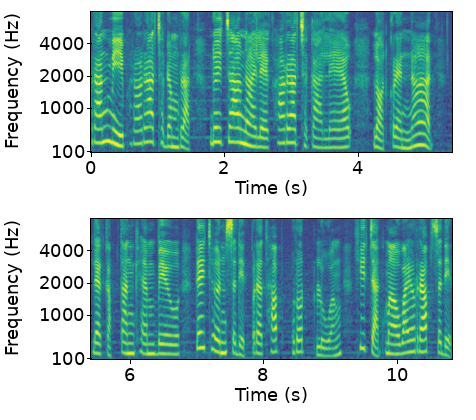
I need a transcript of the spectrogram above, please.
ครั้นมีพระราชดำรัสด้วยเจ้านายแลข้าราชการแล้ว หลอดแกรนนาด และกัปตันแคมเบลได้เชิญเสด็จประทับรถหลวงที่จัดมาไว้รับเสด็จ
